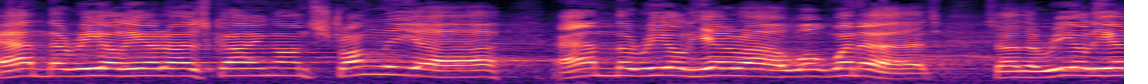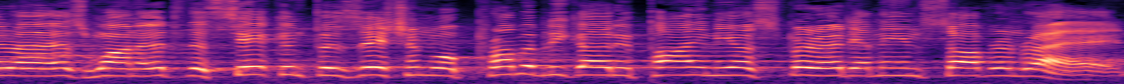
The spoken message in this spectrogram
and the real hero's going on strongly here and the real hero will win it. So the real hero has won it. The second position will probably go to Pioneer Spirit and then Sovereign reign.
